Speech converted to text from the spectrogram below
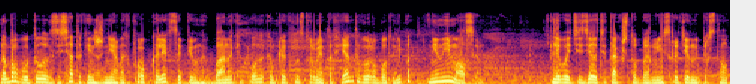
Набор бутылок, десяток инженерных проб, коллекция пивных банок и полный комплект инструментов. Я на такую работу не, под... не нанимался. Либо эти сделайте так, чтобы административный персонал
